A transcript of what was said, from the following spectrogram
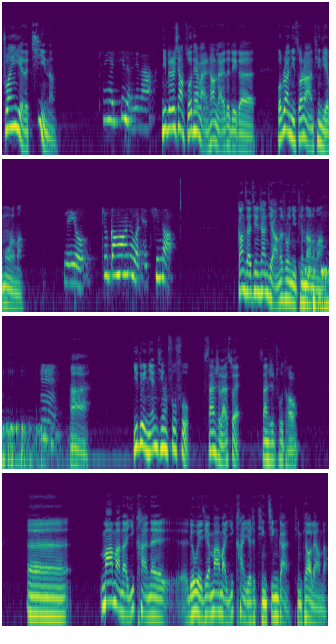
专业的技能。专业技能对吧？你比如像昨天晚上来的这个，我不知道你昨天晚上听节目了吗？没有，就刚刚那会儿才听到。刚才金山讲的时候，你听到了吗？嗯哎，一对年轻夫妇，三十来岁，三十出头。呃，妈妈呢，一看那呃刘伟杰妈妈一看也是挺精干、挺漂亮的。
